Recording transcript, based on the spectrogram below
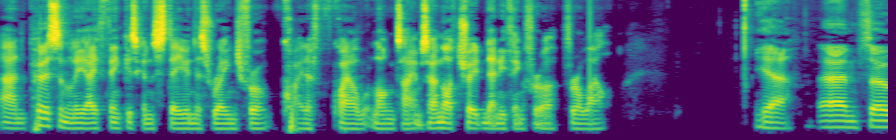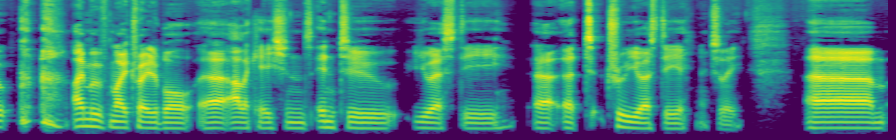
And personally, I think it's going to stay in this range for quite a quite a long time. So I'm not trading anything for a for a while. Yeah. Um, so I moved my tradable uh, allocations into USD, uh, at True USD actually, um,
